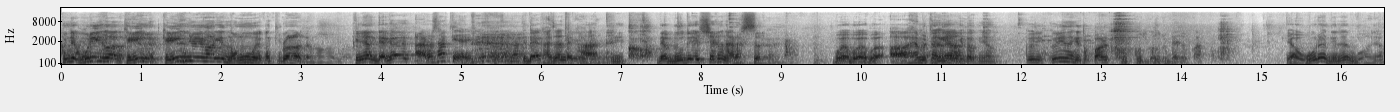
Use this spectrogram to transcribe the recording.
근데 우리가 개인 개인 여행하기는 너무 약간 불안하잖아. 그냥 내가 알아서 할게. 내가 가자는데 가. 응. 내가 모두의 취향은 알았어. 뭐야 뭐야 뭐야. 아 해물탕이야. 여기다 그냥 끓이, 끓이는 게 더 빠를 것 같고. 야 올해 너는 뭐하냐?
